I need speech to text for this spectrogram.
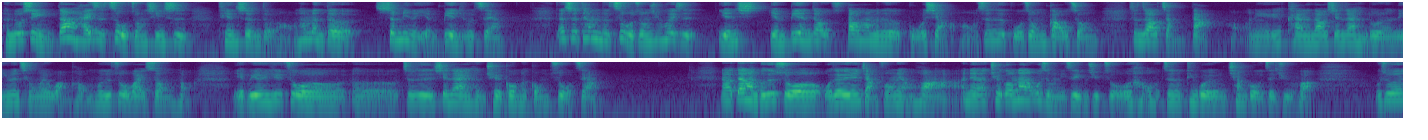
很多事情，当然孩子自我中心是天生的哦，他们的生命的演变就是这样。但是他们的自我中心会是演演变到到他们的国小哈，甚至国中、高中，甚至要长大哈。你也看得到现在很多人宁愿成为网红或者做外送哈，也不愿意去做呃，就是现在很缺工的工作这样。那当然不是说我在这边讲风凉话啊，你要缺工，那为什么你自己不去做？我我真的听过有人呛过我这句话。我说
